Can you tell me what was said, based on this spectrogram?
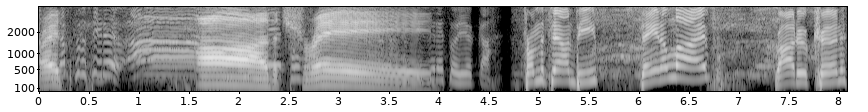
Right. Ah, the trade. From the down B, staying alive. Raru-kun,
